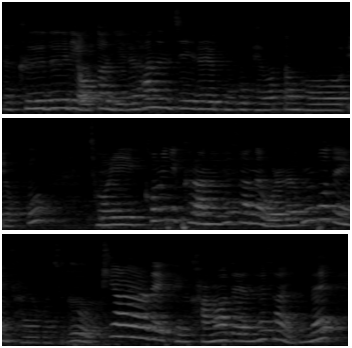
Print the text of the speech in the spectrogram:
그래서 그들이 어떤 일을 하는지를 보고 배웠던 거였고 저희 커뮤니크라는 회사는 원래 홍보대행사여가지고 PR에 되게 강화된 회사인데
